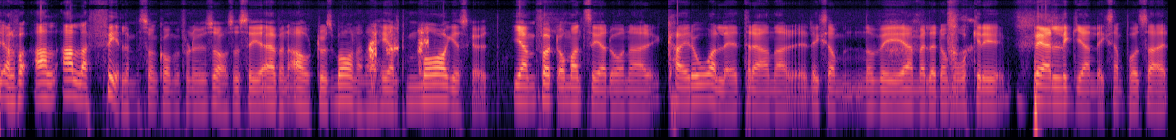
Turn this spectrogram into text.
I alla fall all, alla film som kommer från USA så ser ju även outdoorsbanorna helt magiska ut. Jämfört om man ser då när Cairoli tränar liksom någon VM eller de åker i Belgien liksom på så här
